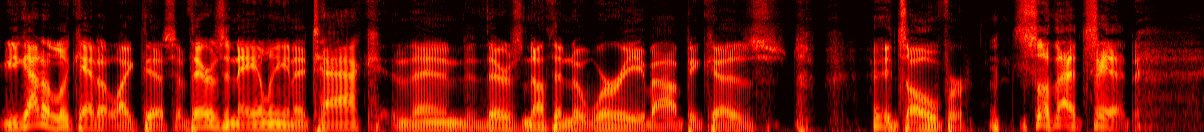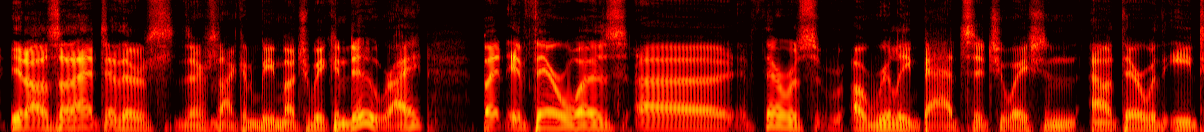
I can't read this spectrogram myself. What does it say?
you got to look at it like this: if there's an alien attack, then there's nothing to worry about because it's over. so that's it. You know, so that there's there's not going to be much we can do, right? But if there was uh, if there was a really bad situation out there with ET,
